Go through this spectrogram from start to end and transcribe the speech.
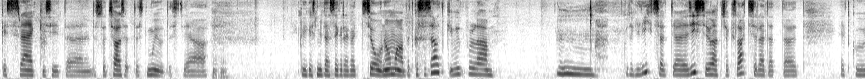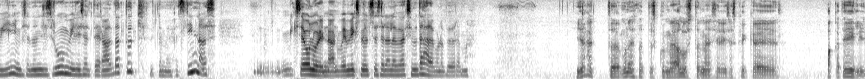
kes siis rääkisid nendest sotsiaalsetest mõjudest ja mm -hmm. kõigest, mida segregatsioon omab, et kas sa saadki võib-olla mm, kuidagi lihtsalt ja, ja sissejuhatuseks lahti seletada, et et kui inimesed on siis ruumiliselt eraldatud, ütleme ühes linnas miks see oluline on või miks me üldse sellele peaksime tähelepanu pöörama? jah, et äh, mõnes mõttes, kui me alustame sellisest kõige akadeemi-,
